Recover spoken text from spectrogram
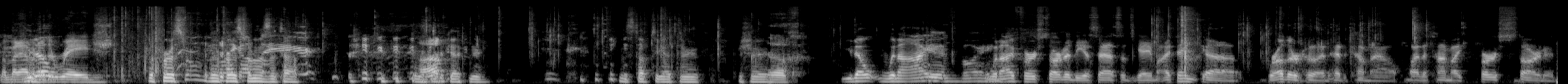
I might have You know- another rage. the first the first one was the tough. It was Huh? tough to get through. It was tough to get through for sure. Ugh. You know, when I It was boring. when I first started the Assassin's game, I think uh, Brotherhood had come out by the time I first started.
